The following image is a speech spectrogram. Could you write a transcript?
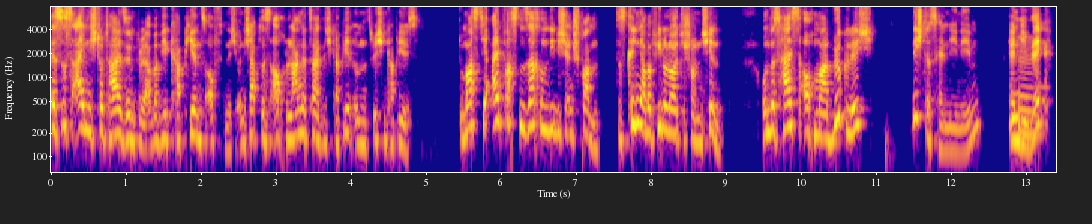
es ist eigentlich total simpel, aber wir kapieren es oft nicht. Und ich habe das auch lange Zeit nicht kapiert und inzwischen kapiere ich es. Du machst die einfachsten Sachen, die dich entspannen. Das kriegen aber viele Leute schon nicht hin. Und das heißt auch mal wirklich nicht das Handy nehmen, Handy Mhm. weg,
